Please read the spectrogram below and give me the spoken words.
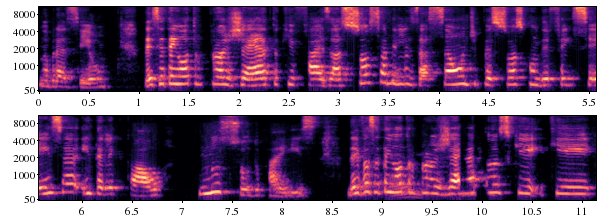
no Brasil. Daí você tem outro projeto que faz a sociabilização de pessoas com deficiência intelectual no sul do país. Daí você tem outros projetos que, que,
